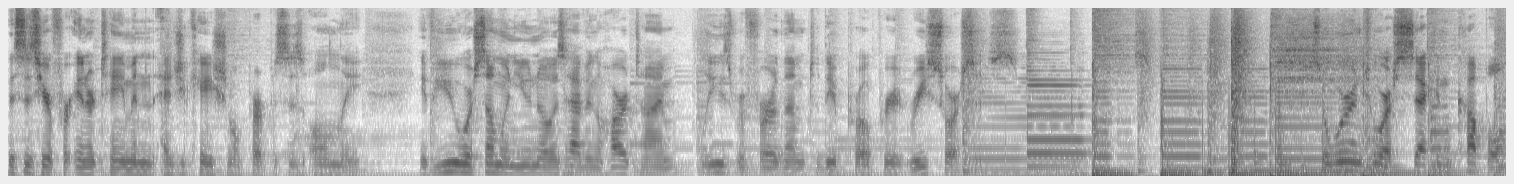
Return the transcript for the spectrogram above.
This is here for entertainment and educational purposes only. If you or someone you know is having a hard time, please refer them to the appropriate resources. So, we're into our second couple,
